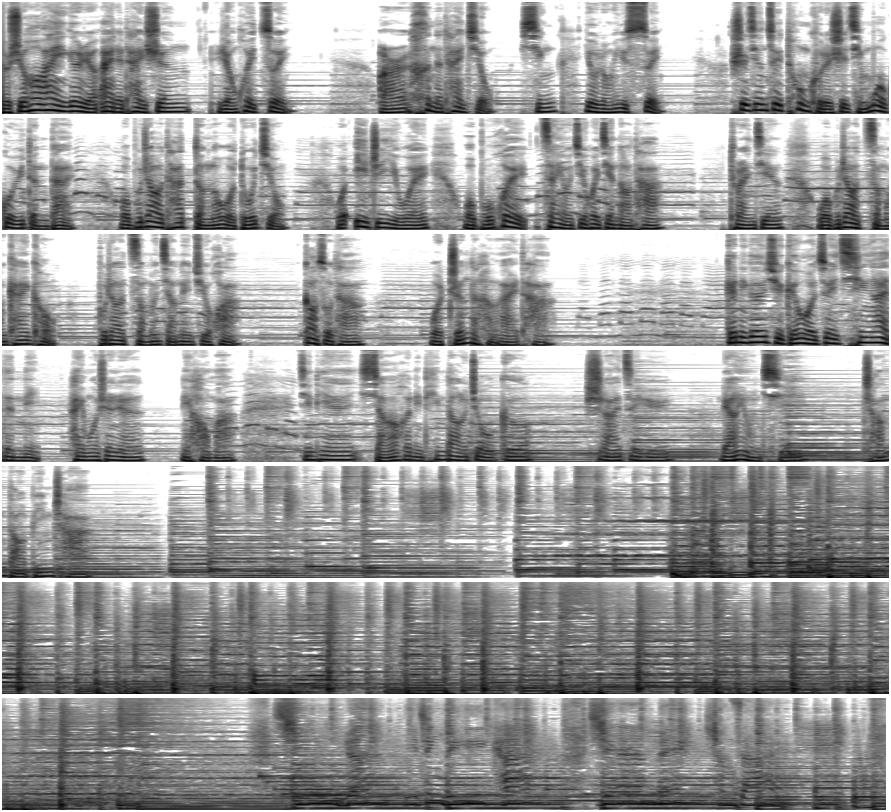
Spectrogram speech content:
有时候爱一个人爱得太深，人会醉；而恨得太久，心又容易碎。世间最痛苦的事情莫过于等待。我不知道他等了我多久，我一直以为我不会再有机会见到他。突然间，我不知道怎么开口，不知道怎么讲那句话，告诉他，我真的很爱他。给你歌曲，给我最亲爱的你。嘿，陌生人，你好吗？今天想要和你听到的这首歌，是来自于梁咏琪，《长岛冰茶》。情人已经离开，姐妹常在。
